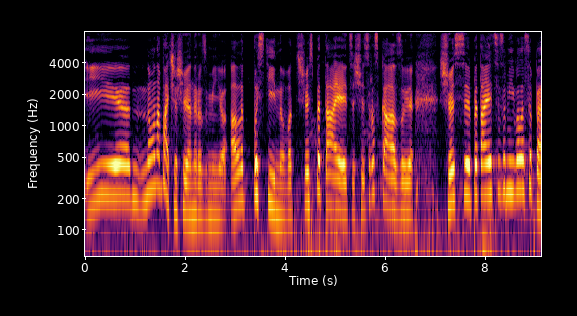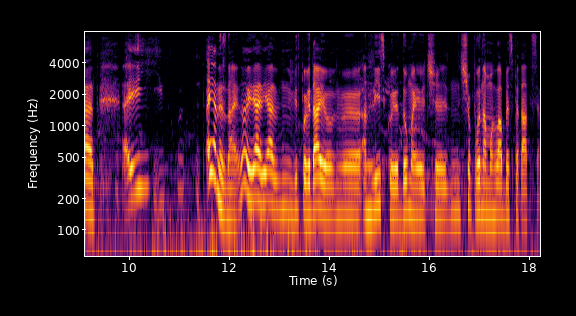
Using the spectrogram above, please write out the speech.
і ну, вона бачить, що я не розумію, але постійно от, щось питається, щось розказує, щось питається за мій велосипед. Е, і- а я не знаю. Ну, я, я відповідаю англійською, думаючи, щоб вона могла би спитатися.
